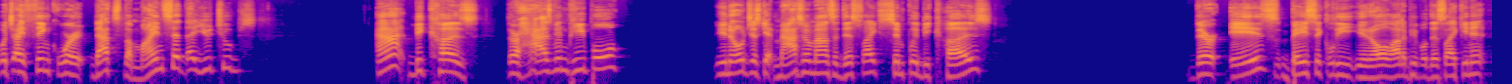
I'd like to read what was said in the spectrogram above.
which I think where that's the mindset that YouTube's at because there has been people, you know, just get massive amounts of dislikes simply because there is basically, you know, a lot of people disliking it.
